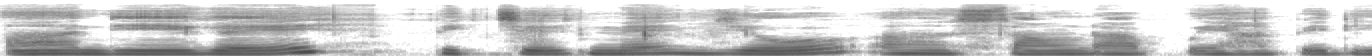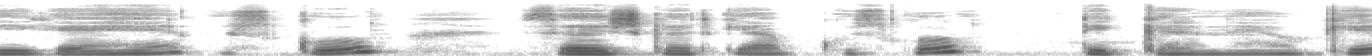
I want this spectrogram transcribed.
दिए गए पिक्चर्स में जो साउंड आपको यहाँ पे दिए गए हैं, उसको सर्च करके आपको उसको टिक करना है ओके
